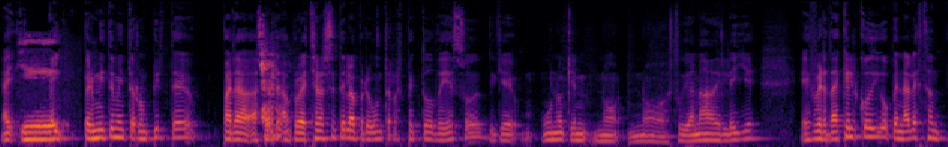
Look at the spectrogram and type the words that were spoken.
Ay, que... ay, permíteme interrumpirte para hacer, aprovecharte la pregunta respecto de eso, de que uno que no, no estudia nada de leyes, ¿es verdad que el Código Penal es, tan,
